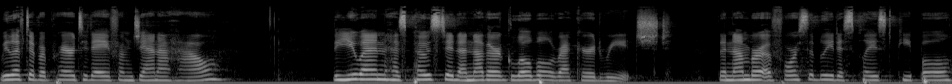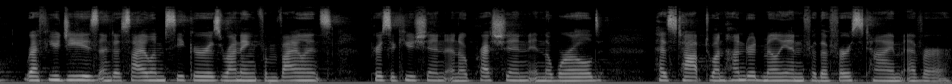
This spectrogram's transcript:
We lift up a prayer today from Jana Howe. The UN has posted another global record reached. The number of forcibly displaced people, refugees, and asylum seekers running from violence, persecution, and oppression in the world has topped 100 million for the first time ever.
